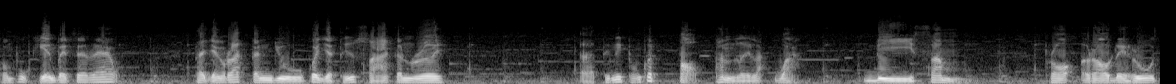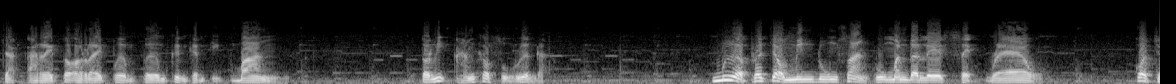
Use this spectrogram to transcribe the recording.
ของผู้เขียนไปเสียแล้ว ถ้ายังรักกันอยู่ก็อย่าถือสากันเลยเออทีนี้ผมก็ตอบท่านเลยละว่า ดีซ้ำเพราะเราได้รู้จักอะไรต่ออะไรเพิ่มเติมขึ้นกันอีกบ้าง ตอนนี้หันเข้าสู่เรื่องละ เมื่อพระเจ้ามินดุงสร้างกรุงมันดาเลเสร็จแล้ว ก็เฉ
